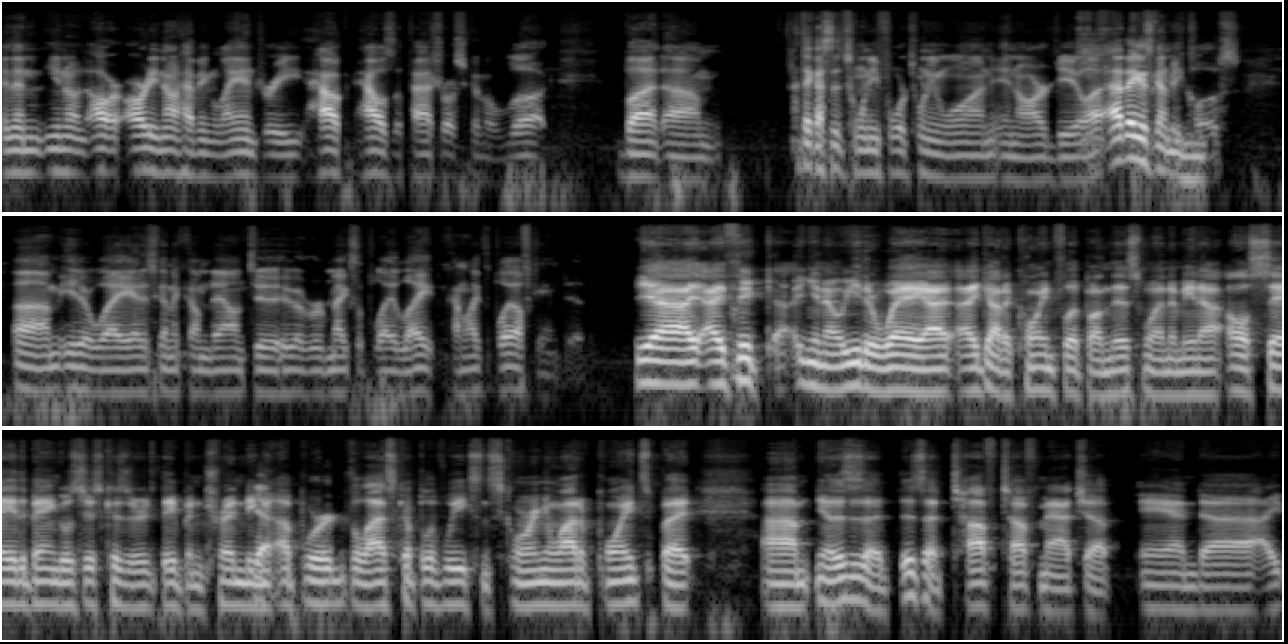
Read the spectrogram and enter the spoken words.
and then you know already not having Landry. How how's the pass rush going to look? But um, I think I said 24-21 in our deal. I, I think it's going to be mm-hmm. close um, either way, and it's going to come down to whoever makes a play late, kind of like the playoff game did. Yeah, I, I, think uh, you know either way, I, I, got a coin flip on this one. I mean, I'll say the Bengals just because they've been trending yeah. upward the last couple of weeks and scoring a lot of points, but um, you know this is a this is a tough, tough matchup, and uh, I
